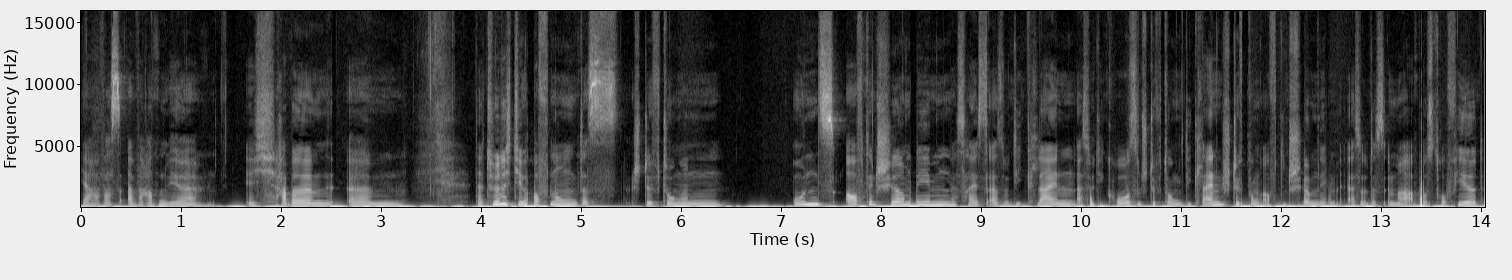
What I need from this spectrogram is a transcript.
ja, was erwarten wir? Ich habe ähm, natürlich die Hoffnung, dass Stiftungen uns auf den Schirm nehmen. Das heißt also die kleinen, also die großen Stiftungen, die kleinen Stiftungen auf den Schirm nehmen, also das immer apostrophiert.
